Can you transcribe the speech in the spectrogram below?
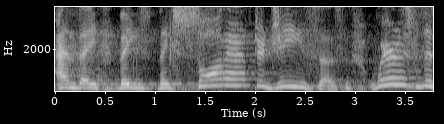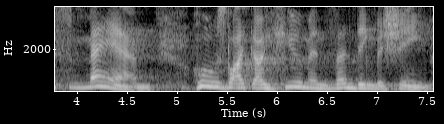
And they, they, they sought after after Jesus. Where is this man who's like a human vending machine?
